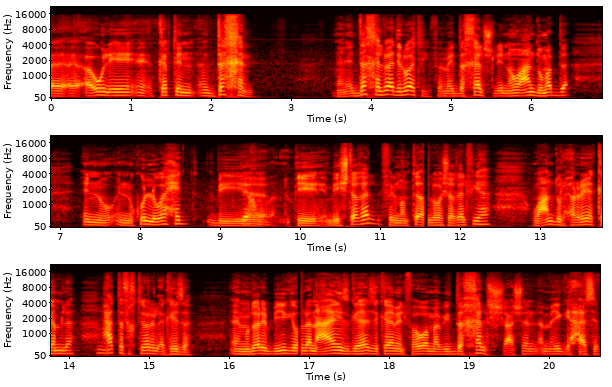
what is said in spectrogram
أقول إيه كابتن اتدخل يعني اتدخل بقى دلوقتي فما يتدخلش لأن هو عنده مبدأ إنه انه كل واحد بي. بي بيشتغل في المنطقة اللي هو شغال فيها وعنده الحرية كاملة مم. حتى في اختيار الأجهزة المدرب بيجي يقول أنا عايز جهازي كامل فهو ما بيتدخلش عشان لما يجي يحاسب.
